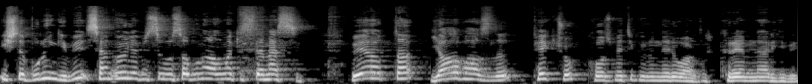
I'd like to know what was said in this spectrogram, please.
İşte bunun gibi sen öyle bir sıvı sabunu almak istemezsin. Veyahut da yağ bazlı pek çok kozmetik ürünleri vardır. Kremler gibi.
